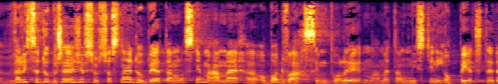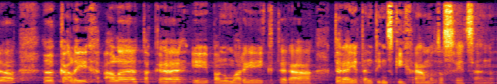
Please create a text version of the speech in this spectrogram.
velice dobře, že v současné době tam vlastně máme eh, oba dva symboly. Máme tam umístěný opět teda eh, kalich, ale také i panu Marii, která, která je ten týnský chrám zasvěcen.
